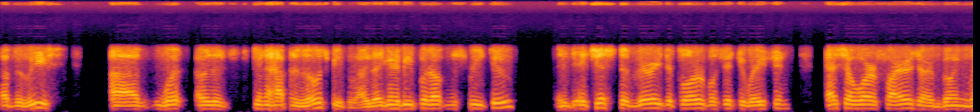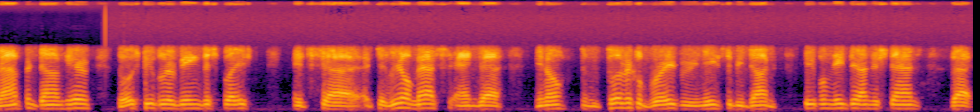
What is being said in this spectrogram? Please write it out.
of the lease, uh, what are going to happen to those people? Are they going to be put out in the street too? It, it's just a very deplorable situation. SRO fires are going rampant down here. Those people are being displaced. It's uh, it's a real mess, and uh, you know some political bravery needs to be done. People need to understand that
